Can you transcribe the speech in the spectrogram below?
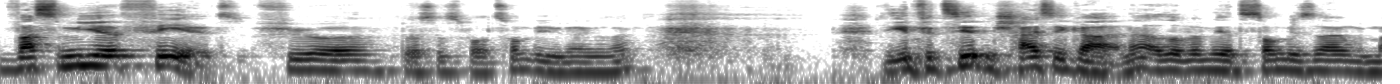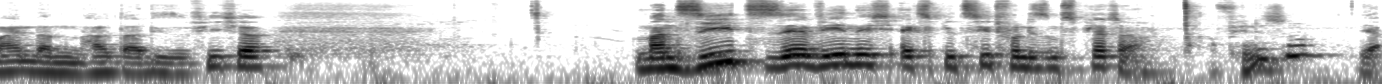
Was mir fehlt für, du hast das Wort Zombie wieder gesagt, die Infizierten scheißegal, ne? Also wenn wir jetzt Zombies sagen, wir meinen dann halt da diese Viecher. Man sieht sehr wenig explizit von diesem Splatter. Findest du? Ja.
